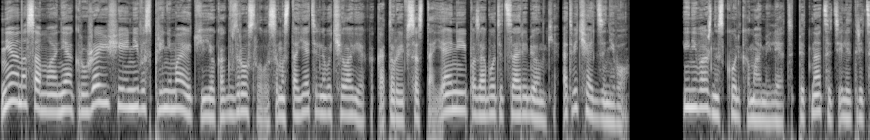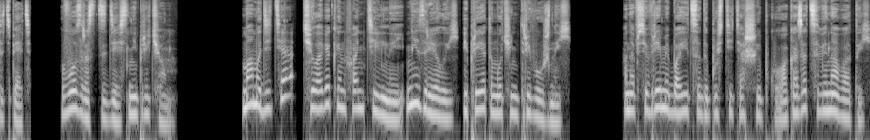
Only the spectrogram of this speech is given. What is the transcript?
Ни она сама, ни окружающие не воспринимают ее как взрослого, самостоятельного человека, который в состоянии позаботиться о ребенке, отвечать за него. И неважно, сколько маме лет, 15 или 35, возраст здесь ни при чем. Мама-дитя — человек инфантильный, незрелый и при этом очень тревожный. Она все время боится допустить ошибку, оказаться виноватой.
